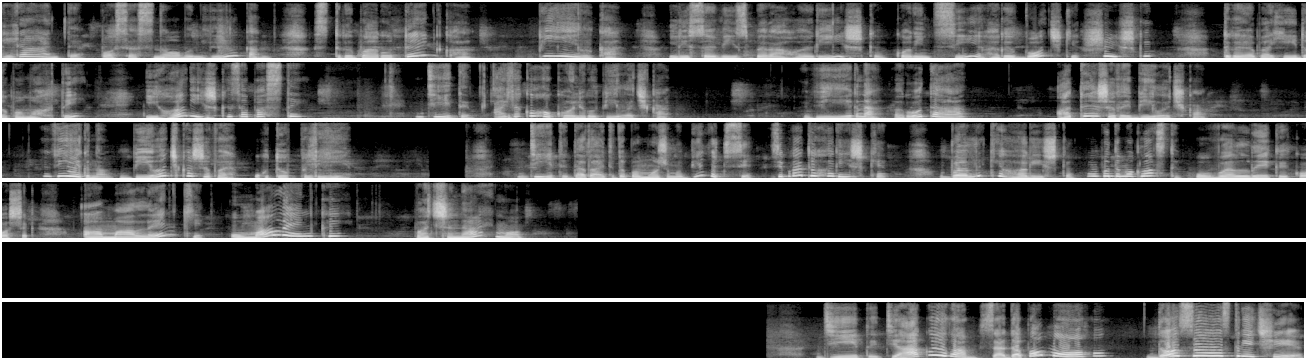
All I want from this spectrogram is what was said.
Гляньте, по сосновим гілкам стриба руденька білка. Лісовій збира горішки, корінці, грибочки, шишки. Треба їй допомогти і горішки запасти. Діти, а якого кольору білочка? Вірна, руда. А де живе білочка? Вірно, білочка живе у дуплі. Діти, давайте допоможемо білочці зібрати горішки. Великі горішки ми будемо класти у великий кошик, а маленькі у маленький. Починаємо. Діти, дякую вам за допомогу. До зустрічі!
